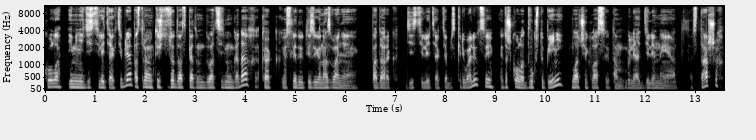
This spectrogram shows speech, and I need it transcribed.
Школа имени Десятилетия Октября построена в 1925-27 годах, как следует из ее названия, подарок десятилетия Октябрьской революции. Это школа двух ступеней. Младшие классы там были отделены от старших,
